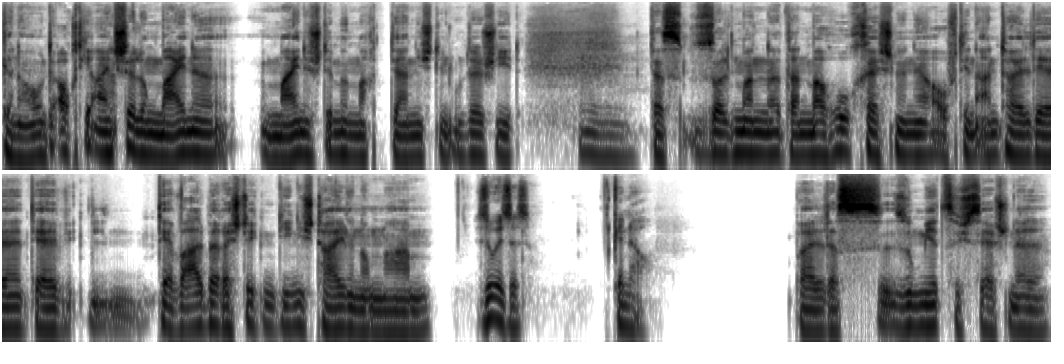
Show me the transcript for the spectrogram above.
Genau, und auch die Einstellung, meine, meine Stimme macht ja nicht den Unterschied. Mhm. Das sollte man dann mal hochrechnen, ja, auf den Anteil der, der, der Wahlberechtigten, die nicht teilgenommen haben. So ist es. Genau weil das summiert sich sehr schnell.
